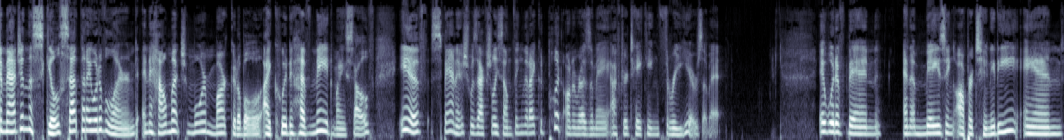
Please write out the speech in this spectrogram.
imagine the skill set that I would have learned and how much more marketable I could have made myself if Spanish was actually something that I could put on a resume after taking three years of it. It would have been an amazing opportunity and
